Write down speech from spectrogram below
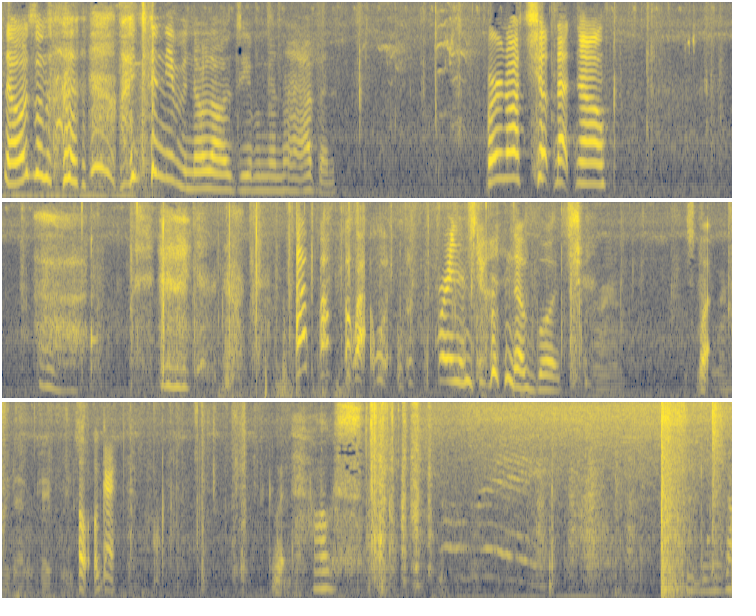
that was I didn't even know that was even gonna happen. Better not shut that now. right into the bush. Ryan, What? that, okay? Oh, okay. Good house. These.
